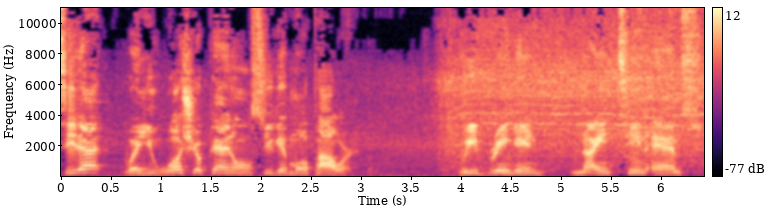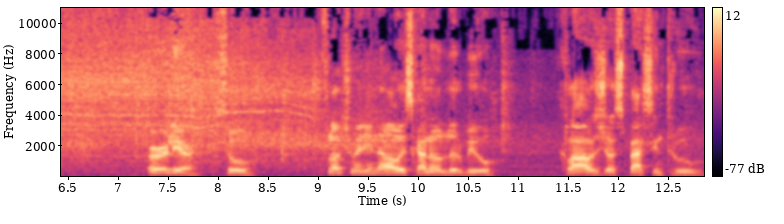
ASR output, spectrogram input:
See that? When you wash your panels, you get more power. We bring in 19 amps earlier. So fluctuating now it's kind of a little bit clouds just passing through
